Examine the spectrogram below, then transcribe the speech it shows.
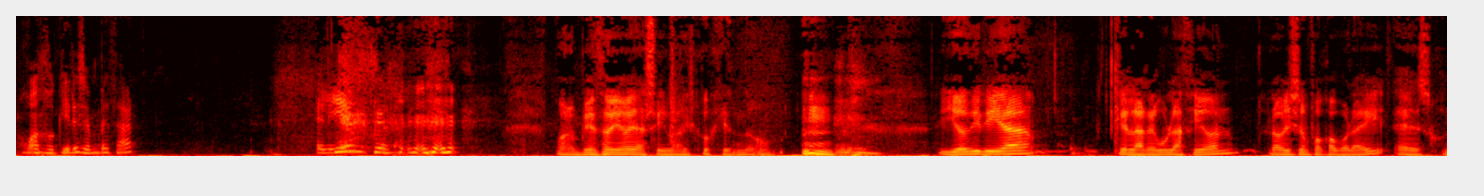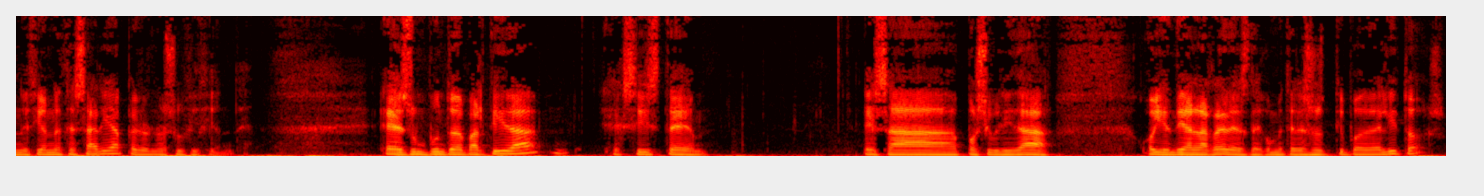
Juanjo, ¿quieres empezar? Elías. bueno, empiezo yo y así vais cogiendo. yo diría que la regulación lo habéis enfocado por ahí, es condición necesaria, pero no es suficiente. Es un punto de partida, existe esa posibilidad hoy en día en las redes de cometer esos tipos de delitos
